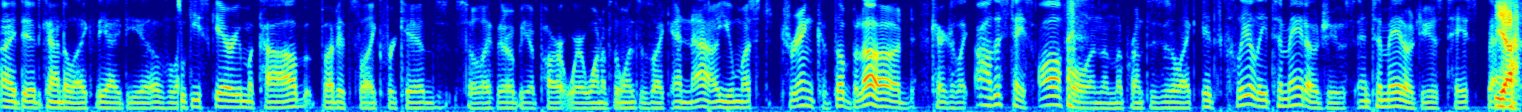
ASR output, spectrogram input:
I did kind of like the idea of like, spooky, scary, macabre, but it's like for kids. So like there'll be a part where one of the ones is like, "And now you must drink the blood." Characters like, "Oh, this tastes awful," and then the parentheses are like, "It's clearly tomato juice, and tomato juice tastes bad." Yeah,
